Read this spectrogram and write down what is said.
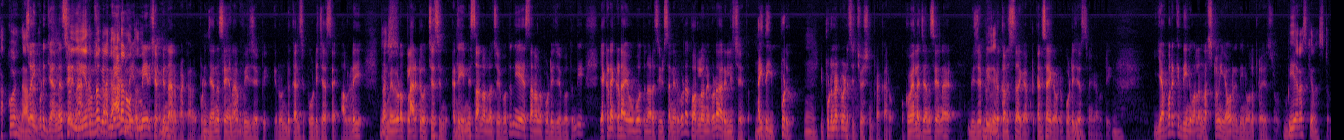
తక్కువైంది సో. ఇప్పుడు జనసేన వీళ్ళకి అవుతుంది. మీరు చెప్పిన దాని ప్రకారం ఇప్పుడు జనసేన బీజేపీ ఈ రెండు కలిసి పోటీ చేస్తాయి ఆల్రెడీ దాని. మీద కూడా క్లారిటీ వచ్చేసింది అయితే Hmm. ఎన్ని స్థానాల్లో చేయబోతుంది ఏ స్థానాల్లో పోటీ చేయబోతుంది ఎక్కడెక్కడ ఇవ్వబోతున్నారు సీట్స్ అనేది కూడా త్వరలోనే కూడా రిలీజ్ చేద్దాం Hmm. అయితే ఇప్పుడు ఉమ్, ఇప్పుడున్నటువంటి సిచ్యువేషన్ ప్రకారం ఒకవేళ జనసేన బీజేపీ కలుస్తాయి కాబట్టి కలిసాయి కాబట్టి పోటీ చేస్తున్నాయి కాబట్టి. ఎవరికి దీనివల్ల నష్టం ఎవరికి దీనివల్ల ప్రయోజనం బీఆర్ఎస్కి నష్టం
